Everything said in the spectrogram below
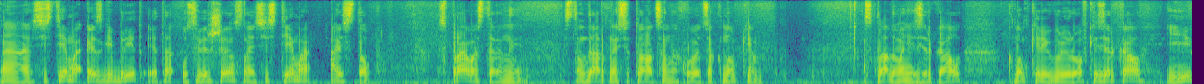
а, система S-гибрид это усовершенствованная система iStop. С правой стороны стандартная ситуация находится кнопки складывания зеркал, кнопки регулировки зеркал и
